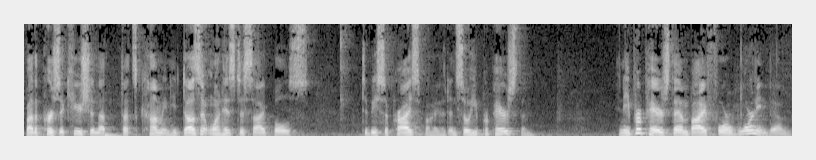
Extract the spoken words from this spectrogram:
by the persecution that, that's coming. He doesn't want his disciples to be surprised by it. And so he prepares them. And he prepares them by forewarning them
